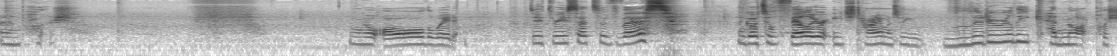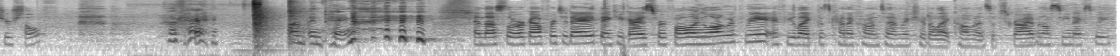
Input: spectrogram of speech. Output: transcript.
and push. And go all the way down. Do three sets of this and go till failure each time until you literally cannot push yourself. Okay, oh, I'm in pain. and that's the workout for today. Thank you guys for following along with me. If you like this kind of content, make sure to like, comment, and subscribe, and I'll see you next week.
